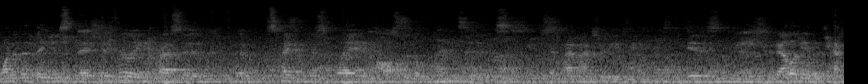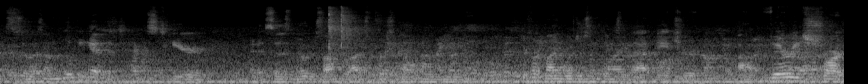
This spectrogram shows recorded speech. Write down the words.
one of the things that is really impressive with this type of display and also the lenses Pimax are using is the fidelity of the text. So as I'm looking at the text here, and it says notice authorized personnel only, different languages and things of that nature, uh, very sharp,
